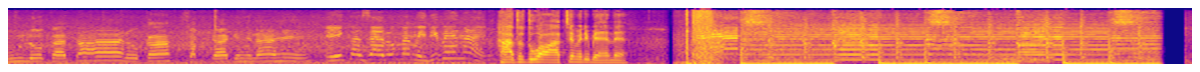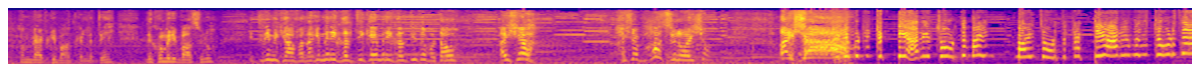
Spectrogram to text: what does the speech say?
फूलों का तारों का सबका कहना है। एक हज़ारों में मेरी बहन है। हाँ तो तू आज से मेरी बहन है। हम बैठ के बात कर लेते हैं। देखो मेरी बात सुनो। इतनी में क्या पता कि मेरी गलती क्या है मेरी गलती तो बताओ। आयशा! आयशा बात सुनो आयशा। आयशा! अरे मुझे टट्टी आ रही छोड़ दे भाई। भाई छोड़ दे टट्टी आ रही मुझे छोड़ दे।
